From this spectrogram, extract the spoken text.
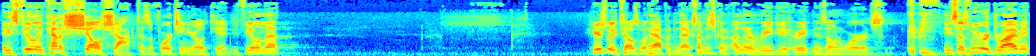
And he's feeling kind of shell shocked as a 14 year old kid. You feeling that? Here's what he tells what happened next. I'm just going to, I'm going to read you read in his own words. he says, We were driving,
